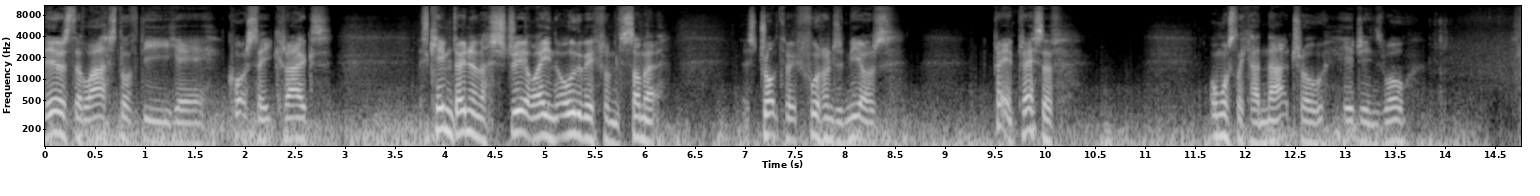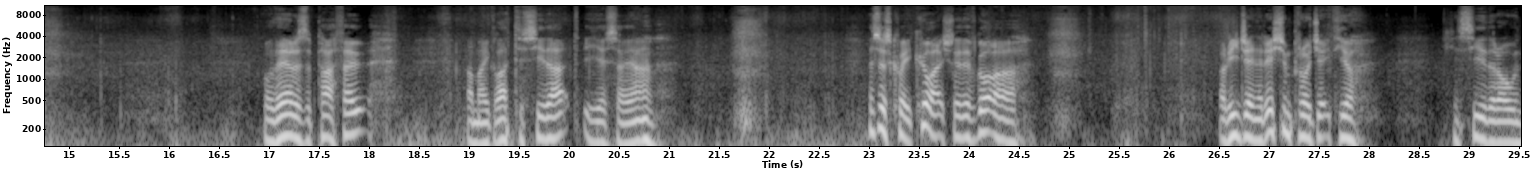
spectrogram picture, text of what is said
there's the last of the uh, crags. It's came down in a straight line all the way from the summit. It's dropped about 400 metres. Pretty impressive. Almost like a natural Hadrian's wall. Well there is the path out. Am I glad to see that? Yes I am. This is quite cool actually, they've got a, a regeneration project here you can see they're all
